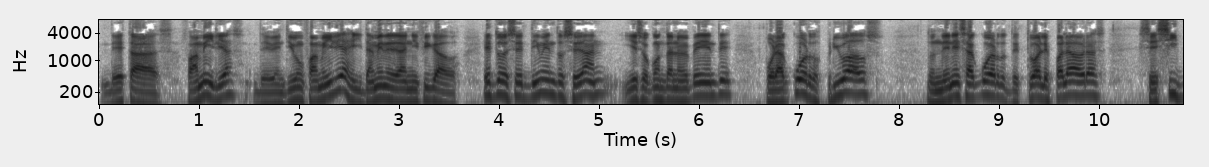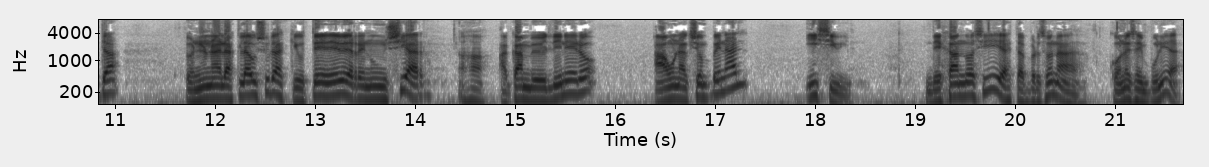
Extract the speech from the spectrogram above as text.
de estas familias, de 21 familias y también de damnificados. Estos desestimientos se dan, y eso consta en los expedientes, por acuerdos privados, donde en ese acuerdo, textuales palabras, se cita en una de las cláusulas que usted debe renunciar Ajá. a cambio del dinero a una acción penal y civil, dejando así a estas personas con esa impunidad.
